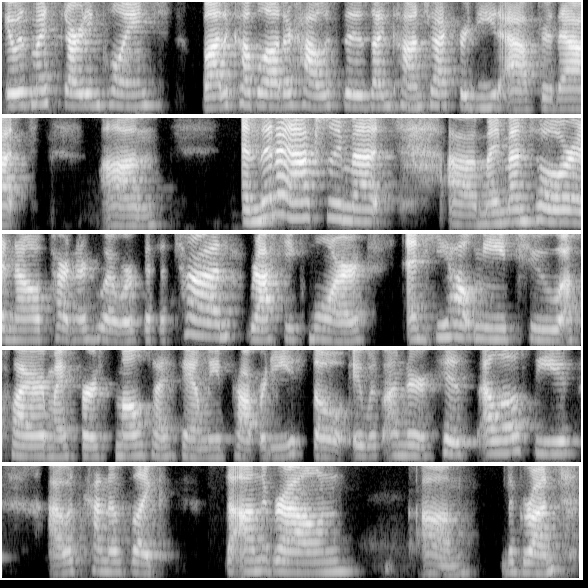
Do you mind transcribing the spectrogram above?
it was my starting point bought a couple other houses on contract for deed after that. Um, and then I actually met uh, my mentor and now a partner who I work with a ton, Rafik Moore, and he helped me to acquire my first multifamily property. So it was under his LLC. I was kind of like the on the ground, um, the grunt.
